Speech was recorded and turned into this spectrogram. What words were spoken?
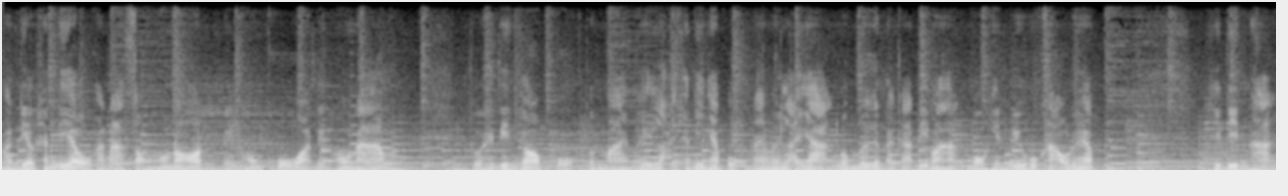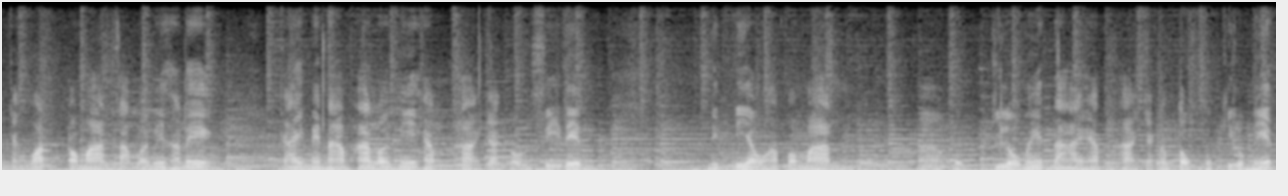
บ้านเดี่ยวชั้นเดียวขนาด 2 ห้องนอน 1 ห้องครัว 1 ห้องน้ำตัวที่ดินก็ปลูกต้นไม้ไว้หลายชนิดครับปลูกไม้ไว้หลายอย่างร่มรื่นอากาศดีมาก มองเห็นวิวภูเขาด้วยครับ ที่ดินห่างจากวัดประมาณ 300 เมตรเท่านั้นเองใกล้แม่น้ำ500 เมตรครับห่างจากถนนสีเลนนิดเดียวครับประมาณ 6 กิโลเมตรได้ครับห่างจากน้ำตก 6 กิโลเมตร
